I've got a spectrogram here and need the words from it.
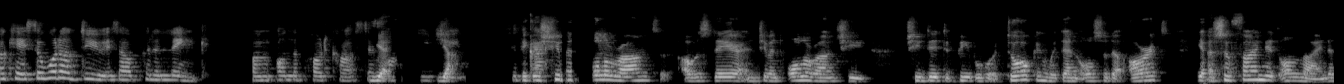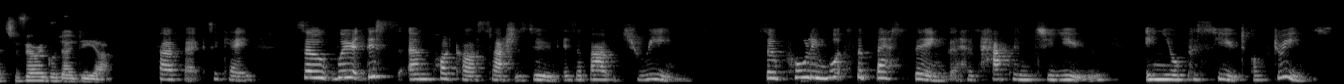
okay, so what I'll do is I'll put a link on, on the podcast and Yeah, on YouTube. yeah. because she went all around. I was there, and she went all around. She she did the people who were talking, but then also the art. Yeah, so find it online. That's a very good idea. Perfect. Okay. So we're this um, podcast slash Zoom is about dreams. So Pauline, what's the best thing that has happened to you in your pursuit of dreams?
